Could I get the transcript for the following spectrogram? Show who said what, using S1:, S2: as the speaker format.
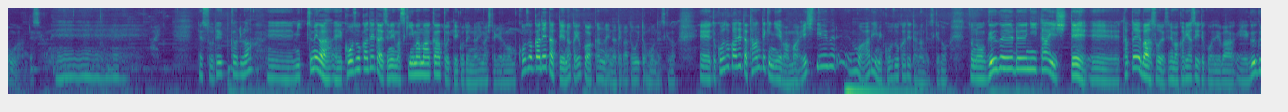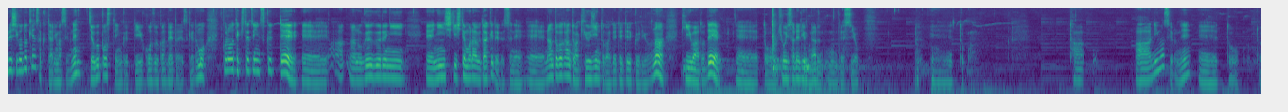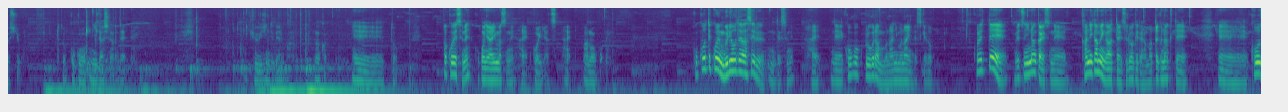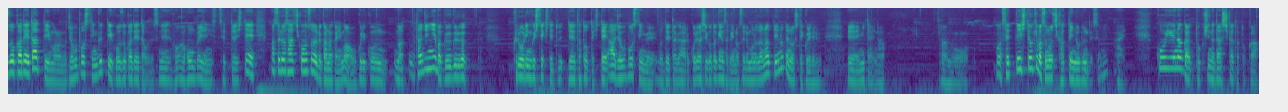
S1: そうなんですよね。でそれから、えー3つ目が、えー構造化データですね、まあ、スキーママークアップっていうことになりましたけれども。構造化データってなんかよくわかんないなって方多いと思うんですけど、えー、と構造化データ端的に言えば、まあ、HTML もある意味構造化データなんですけどその Google に対して、えー例えばそうですね。分かりやすいところで言えば、えー Google 仕事検索ってありますよね。ジョブポスティングっていう構造化データですけれどもこれを適切に作って、えーああの Google にえー認識してもらうだけでですね、えーなんとかかんとか求人とかで出てくるようなキーワードで、えーと表示されるようになるんですよ。えっ、と、た、ありますよね。えっ、と、どうしよう。ちょっとここ2出しなんで、求人って出るかな。なんか、えっ、と、あ、これですね。ここにありますね。はい。こういうやつ。はい。あの、ここってこれ無料で出せるんですね。はい。で、広告プログラムも何もないんですけど、これって別になんかですね、管理画面があったりするわけでは全くなくて、えー構造化データっていうもののジョブポスティングっていう構造化データをですね、ホホームページに設定して、まあ、それをサーチコンソールかなんかにまあ送り込ん、まあ、単純に言えば Google がクローリングしてきてデータ取ってきて、あ、ジョブポスティングのデータがある。これは仕事検索に載せるものだなっていうので載せてくれる、えーみたいな。あの、まあ、設定しておけばそのうち勝手に乗るんですよね。はい。こういうなんか特殊な出し方とか、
